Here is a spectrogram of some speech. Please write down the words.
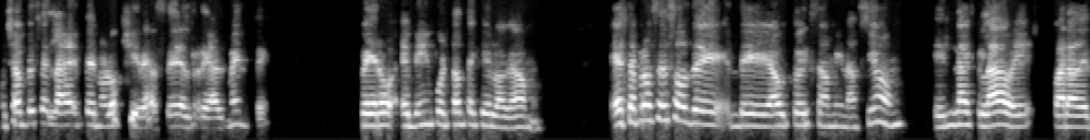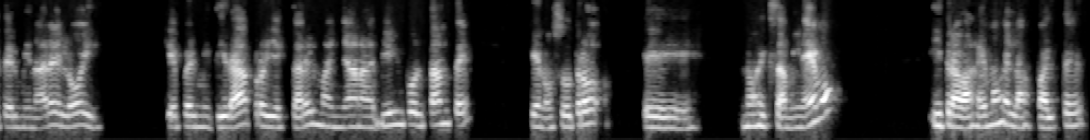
Muchas veces la gente no lo quiere hacer realmente, pero es bien importante que lo hagamos. Este proceso de, autoexaminación es la clave para determinar el hoy, que permitirá proyectar el mañana. Es bien importante que nosotros eh, nos examinemos y trabajemos en las partes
